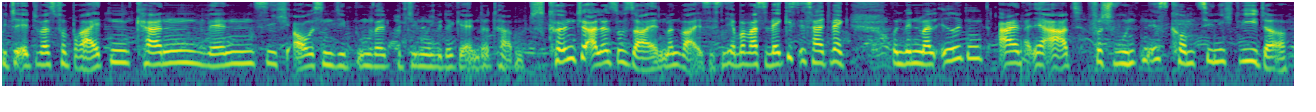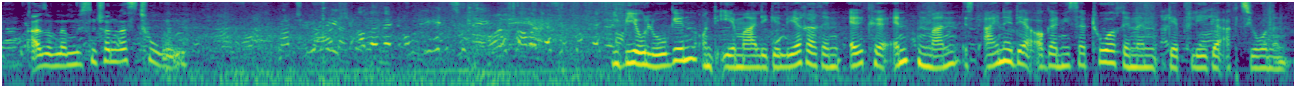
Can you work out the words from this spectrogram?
wieder etwas verbreiten kann, wenn sich außen die Umweltbedingungen wieder geändert haben. Das könnte alles so sein, man weiß es nicht. Aber was weg ist, ist halt weg. Und wenn mal irgendeine Art verschwunden ist, kommt sie nicht wieder. Also wir müssen schon was tun. Natürlich, aber wenn um die hinzulegen, muss aber das die Biologin und ehemalige Lehrerin Elke Entenmann ist eine der Organisatorinnen der Pflegeaktionen.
